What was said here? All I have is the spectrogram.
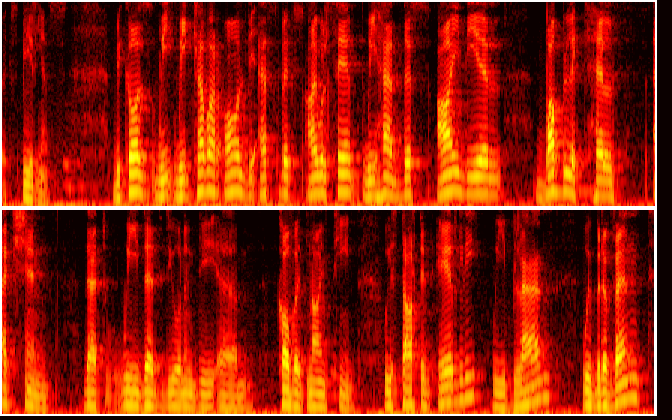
experience mm-hmm. because we, we cover all the aspects. I will say we had this ideal public health action that we did during the um, COVID 19. We started early, we planned, we prevent,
